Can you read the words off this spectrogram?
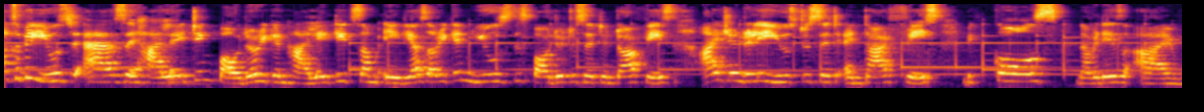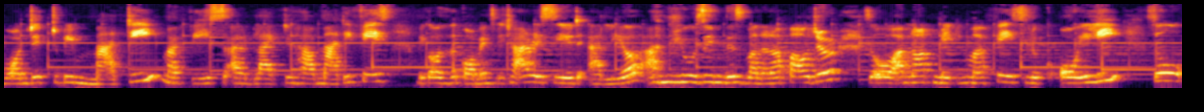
also be used as a highlighting powder. You can highlight it some areas or you can use this powder to set entire face. I generally use to set entire face because nowadays I want it to be matty. My face, I would like to have matty face because the comments which I received earlier I'm using this banana powder so I'm not making my face look oily so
